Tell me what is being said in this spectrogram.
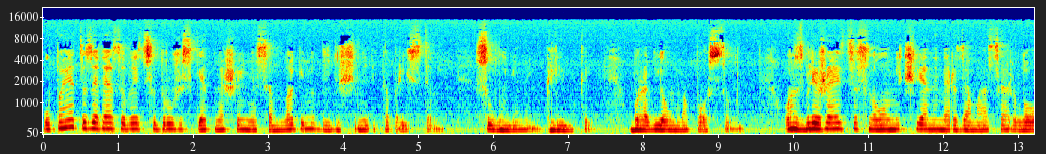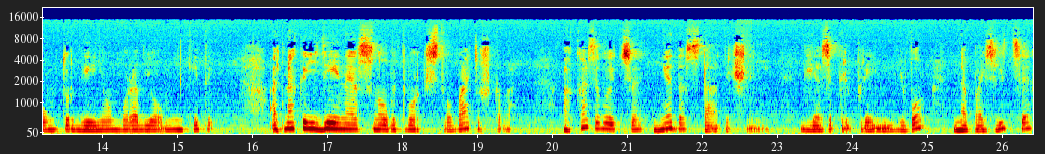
У поэта завязываются дружеские отношения со многими будущими декабристами – Сулуниной, Глинкой, Муравьевым-апостолом. Он сближается с новыми членами Арзамаса, Орловым, Тургеневым, Муравьевым, Никитой. Однако идейные основы творчества Батюшкова оказываются недостаточными для закрепления его на позициях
